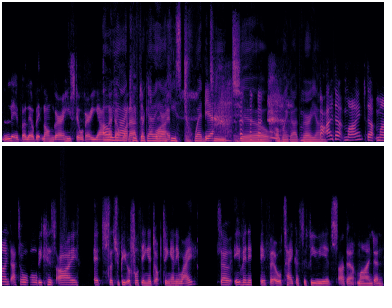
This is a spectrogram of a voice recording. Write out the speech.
live a little bit longer. He's still very young. oh I don't yeah, I want keep to forgetting. Yeah, he's 22. oh my God, very young. But I don't mind. Don't mind at all because I it's such a beautiful thing adopting anyway. So even if, if it will take us a few years, I don't mind. And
